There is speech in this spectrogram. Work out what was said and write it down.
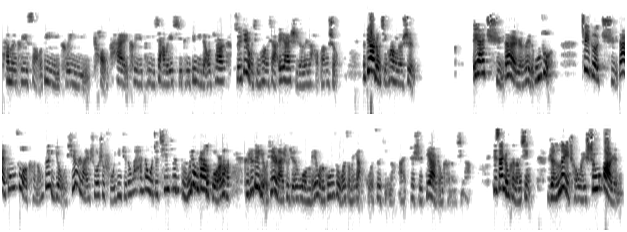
他们可以扫地，可以炒菜，可以陪你下围棋，可以跟你聊天所以这种情况下，AI 是人类的好帮手。那第二种情况呢是，AI 取代人类的工作。这个取代工作可能对有些人来说是福音，觉得哇，那我就天天不用干活了。可是对有些人来说，觉得我没有了工作，我怎么养活自己呢？哎，这是第二种可能性啊。第三种可能性，人类成为生化人，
